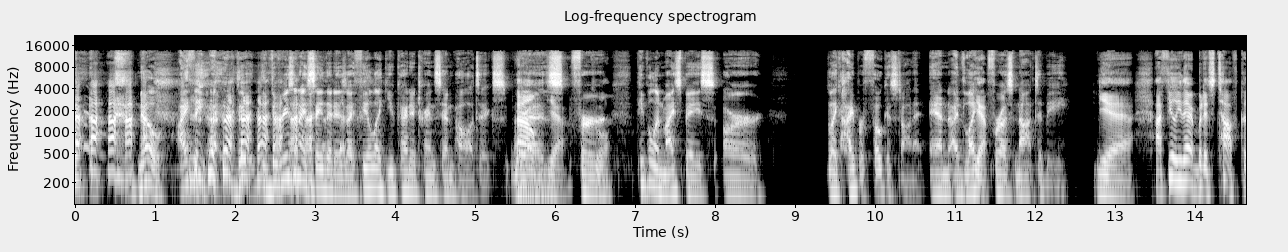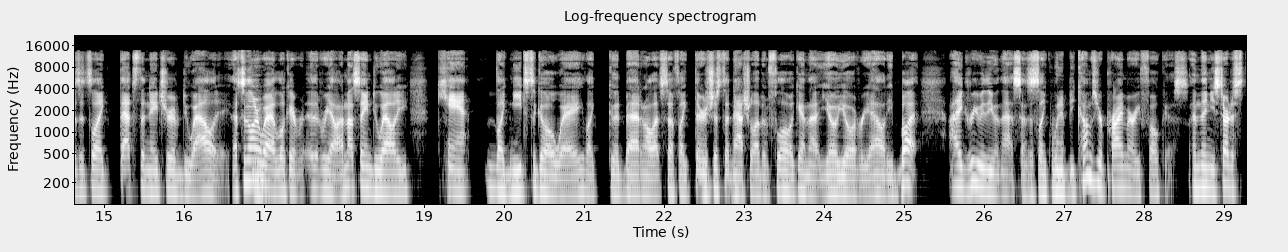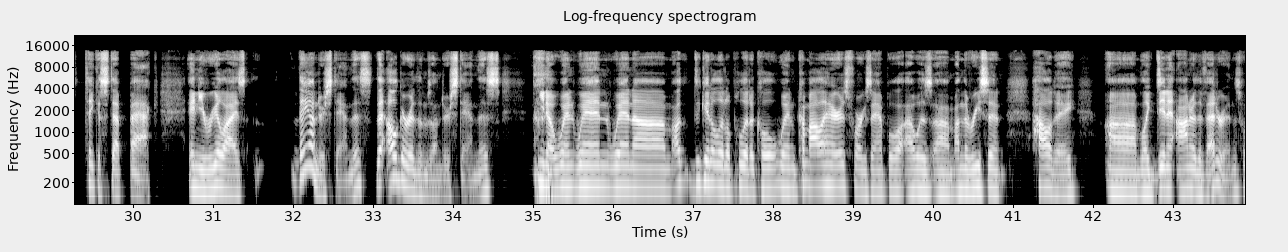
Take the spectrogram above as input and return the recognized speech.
no, I think the, the, reason I say that is I feel like you kind of transcend politics, oh, whereas oh, yeah. for cool. people in my space are like hyper focused on it. And I'd like yeah. for us not to be. Yeah, I feel you there, but it's tough because it's like that's the nature of duality. That's another mm. way I look at reality. I'm not saying duality can't like needs to go away, like good, bad, and all that stuff. Like there's just a natural ebb and flow. Again, that yo-yo of reality. But I agree with you in that sense. It's like when it becomes your primary focus, and then you start to take a step back and you realize they understand this. The algorithms understand this you know, when when when um to get a little political, when Kamala Harris, for example, I was um on the recent holiday, um like didn't honor the veterans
